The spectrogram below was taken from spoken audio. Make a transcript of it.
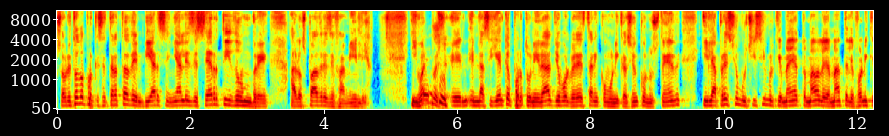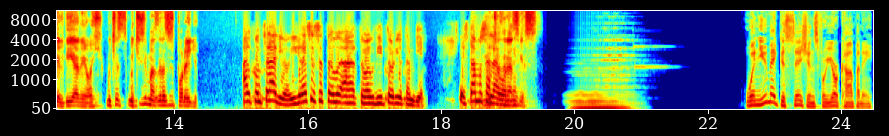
sobre todo porque se trata de enviar señales de certidumbre a los padres de familia. Y bueno, pues en, en la siguiente oportunidad yo volveré a estar en comunicación con usted y le aprecio muchísimo el que me haya tomado la llamada telefónica el día de hoy. Muchas, muchísimas gracias por ello. Al contrario, y gracias a tu, a tu auditorio también. Estamos Muchas a la orden. Gracias. When you make decisions for your company,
